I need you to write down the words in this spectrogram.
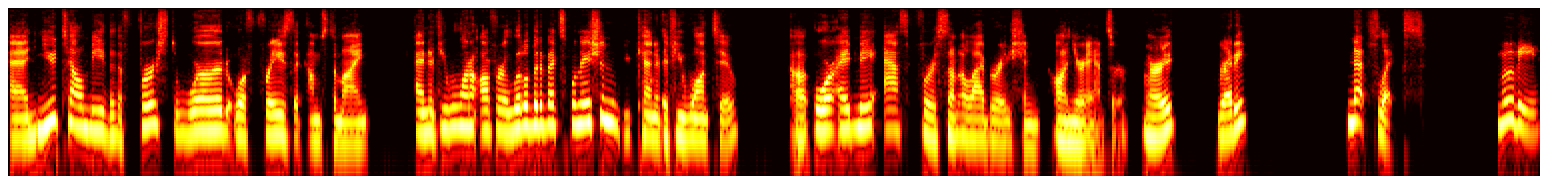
and you tell me the first word or phrase that comes to mind. And if you want to offer a little bit of explanation, you can if you want to. uh, or I may ask for some elaboration on your answer. All right. Ready? Netflix, Movies,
